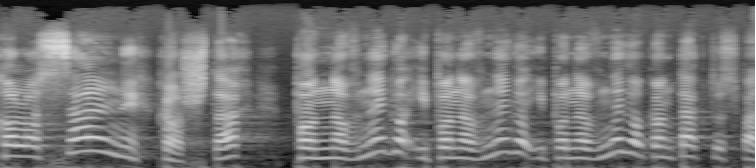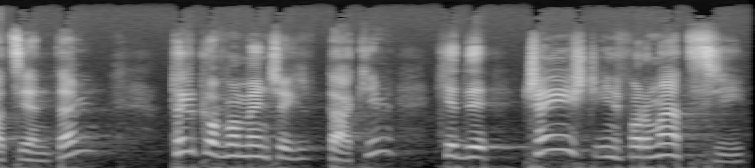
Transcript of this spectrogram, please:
kolosalnych kosztach ponownego i ponownego i ponownego kontaktu z pacjentem, tylko w momencie takim, kiedy część informacji,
